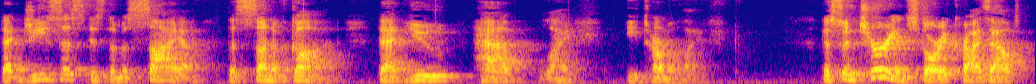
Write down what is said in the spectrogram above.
that Jesus is the Messiah, the Son of God, that you have life, eternal life. The centurion story cries out,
